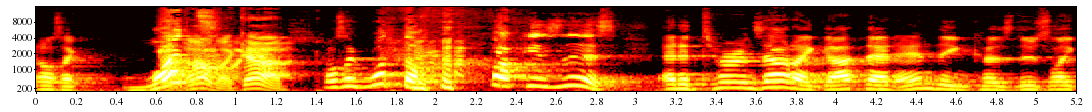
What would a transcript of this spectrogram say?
And I was like, what? Oh my god. I was like, what the fuck is this? And it turns out I got that ending because there's like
